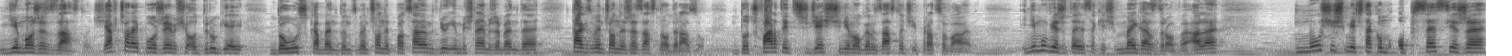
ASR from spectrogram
nie możesz zasnąć. Ja wczoraj położyłem się o drugiej do łóżka, będąc zmęczony po całym dniu i myślałem, że będę tak zmęczony, że zasnę od razu. Do 4.30 nie mogłem zasnąć i pracowałem. I nie mówię, że to jest jakieś mega zdrowe, ale musisz mieć taką obsesję, że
